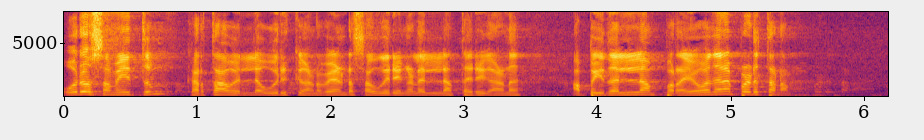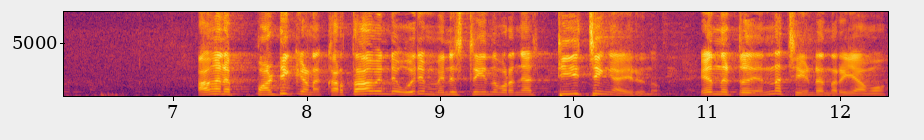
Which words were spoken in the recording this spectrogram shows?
ഓരോ സമയത്തും കർത്താവ് എല്ലാം ഒരുക്കുകയാണ്. വേണ്ട സൗകര്യങ്ങളെല്ലാം തരികയാണ്. അപ്പം ഇതെല്ലാം പ്രയോജനപ്പെടുത്തണം. അങ്ങനെ പഠിക്കണം. കർത്താവിന്റെ ഒരു മിനിസ്ട്രി എന്ന് പറഞ്ഞാൽ ടീച്ചിങ് ആയിരുന്നു. എന്നിട്ട് എന്നെ ചെയ്യേണ്ടതെന്ന് അറിയാമോ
